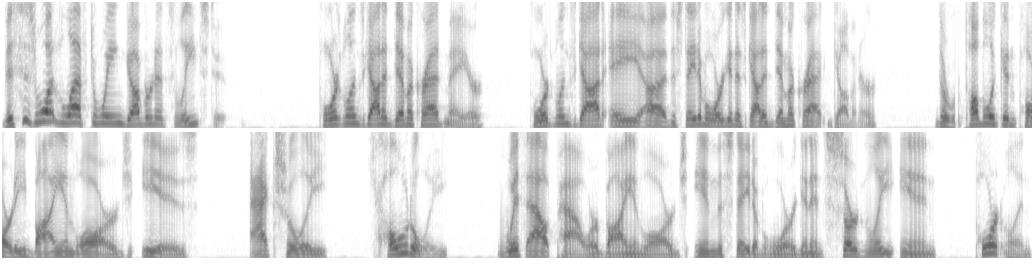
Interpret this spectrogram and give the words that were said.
This is what left wing governance leads to. Portland's got a Democrat mayor. Portland's got a, uh, the state of Oregon has got a Democrat governor. The Republican Party, by and large, is actually totally without power by and large in the state of Oregon and certainly in Portland.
